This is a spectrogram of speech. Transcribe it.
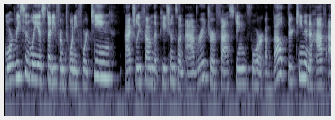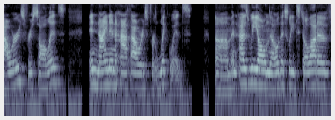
More recently, a study from 2014 actually found that patients on average are fasting for about 13 and a half hours for solids and nine and a half hours for liquids. Um, and as we all know, this leads to a lot of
